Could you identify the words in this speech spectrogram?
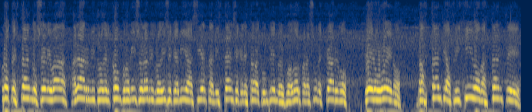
Protestando se le va al árbitro del compromiso. El árbitro dice que había cierta distancia que le estaba cumpliendo el jugador para su descargo. Pero bueno, bastante afligido, bastante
